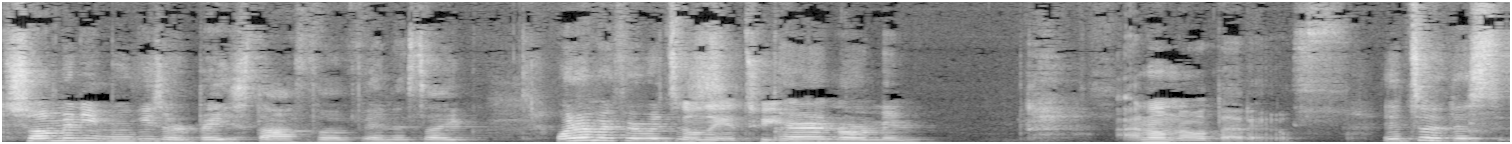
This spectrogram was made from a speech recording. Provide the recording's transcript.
so many movies are based off of, and it's like, one of my favorites It's is only a Paranorman. I don't know what that is. It's a this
